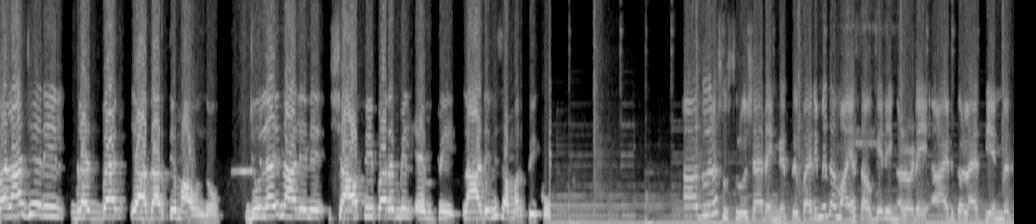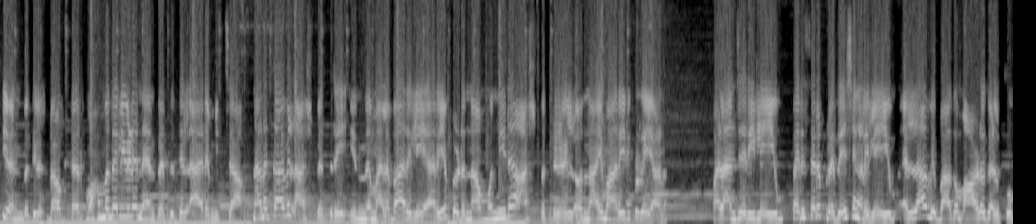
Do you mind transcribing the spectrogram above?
വളാഞ്ചേരിയിൽ ബ്ലഡ് ബാങ്ക് യാഥാർത്ഥ്യമാവുന്നു. ജൂലൈ നാലിന് ഷാഫി പറമ്പിൽ എം പി നാടിന് സമർപ്പിക്കും. ആതുര ശുശ്രൂഷ രംഗത്ത് പരിമിതമായ സൗകര്യങ്ങളോടെ ആയിരത്തി തൊള്ളായിരത്തി എൺപത്തി ഒൻപതിൽ ഡോക്ടർ മുഹമ്മദ് അലിയുടെ നേതൃത്വത്തിൽ ആരംഭിച്ച നടക്കാവിൽ ആശുപത്രി ഇന്ന് മലബാറിലെ അറിയപ്പെടുന്ന മുൻനിര ആശുപത്രികളിൽ ഒന്നായി മാറിയിരിക്കുകയാണ്. വളാഞ്ചേരിയിലെയും പരിസര പ്രദേശങ്ങളിലെയും എല്ലാ വിഭാഗം ആളുകൾക്കും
